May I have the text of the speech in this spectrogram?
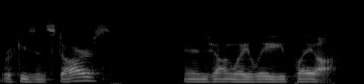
rookies and stars, and Zhang Wei Li playoff.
